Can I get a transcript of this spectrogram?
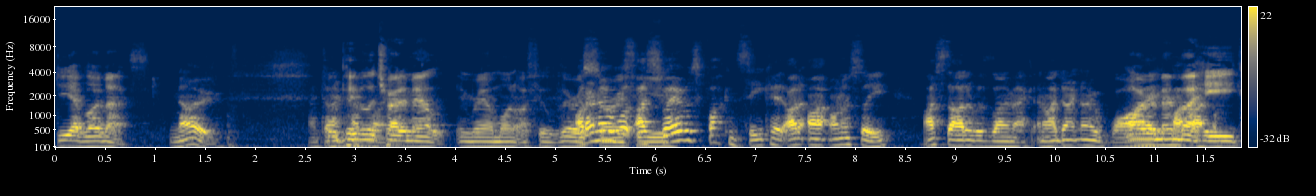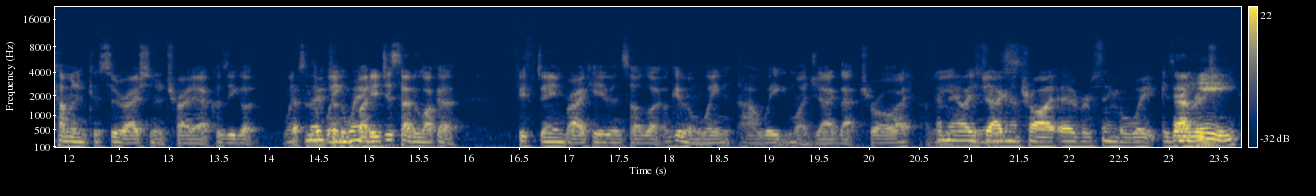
Do you have Lomax? No, I For the people that trade him out in round one, I feel very I don't know what. I you. swear it was fucking CK. I, I honestly, I started with Lomax, and I don't know why. I remember I- he coming in consideration to trade out because he got went to the, moved to wing, the wing. but he just had like a fifteen break even. So I was like, I'll give him a wing a week. He might jag that try. And now he's and jagging a try every single week. His and average- he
